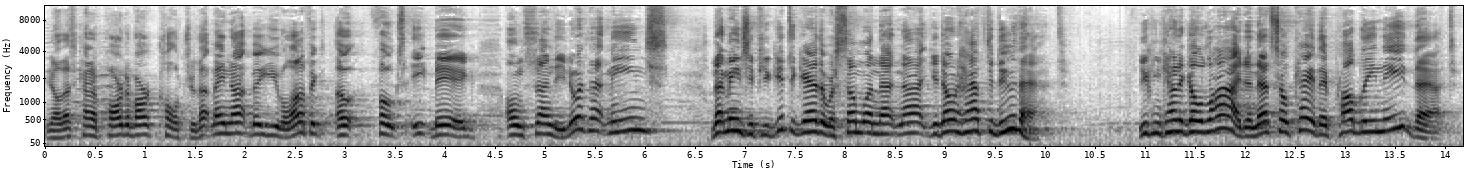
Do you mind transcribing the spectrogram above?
You know, that's kind of part of our culture. That may not be you. A lot of uh, folks eat big on Sunday. You know what that means? That means if you get together with someone that night, you don't have to do that. You can kind of go light, and that's okay. They probably need that.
